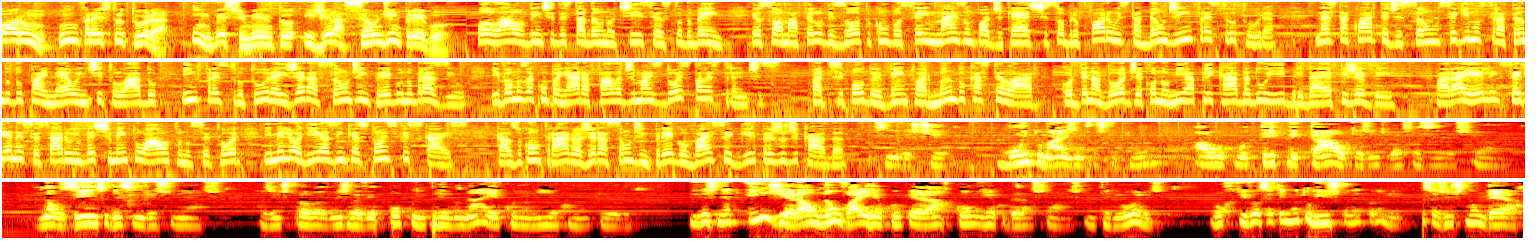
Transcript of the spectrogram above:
Fórum Infraestrutura, Investimento e Geração de Emprego. Olá, ouvinte do Estadão Notícias, tudo bem? Eu sou a Mafelo Visoto com você em mais um podcast sobre o Fórum Estadão de Infraestrutura. Nesta quarta edição, seguimos tratando do painel intitulado Infraestrutura e Geração de Emprego no Brasil e vamos acompanhar a fala de mais dois palestrantes. Participou do evento Armando Castelar, coordenador de Economia Aplicada do IBRE da FGV. Para ele, seria necessário investimento alto no setor e melhorias em questões fiscais. Caso contrário, a geração de emprego vai seguir prejudicada. Se investir muito mais em infraestrutura, algo como triplicar o que a gente vai fazer na ausência desses investimentos. A gente provavelmente vai ver pouco emprego na economia como um todo. O investimento, em geral, não vai recuperar como em recuperações anteriores, porque você tem muito risco na economia. Se a gente não der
